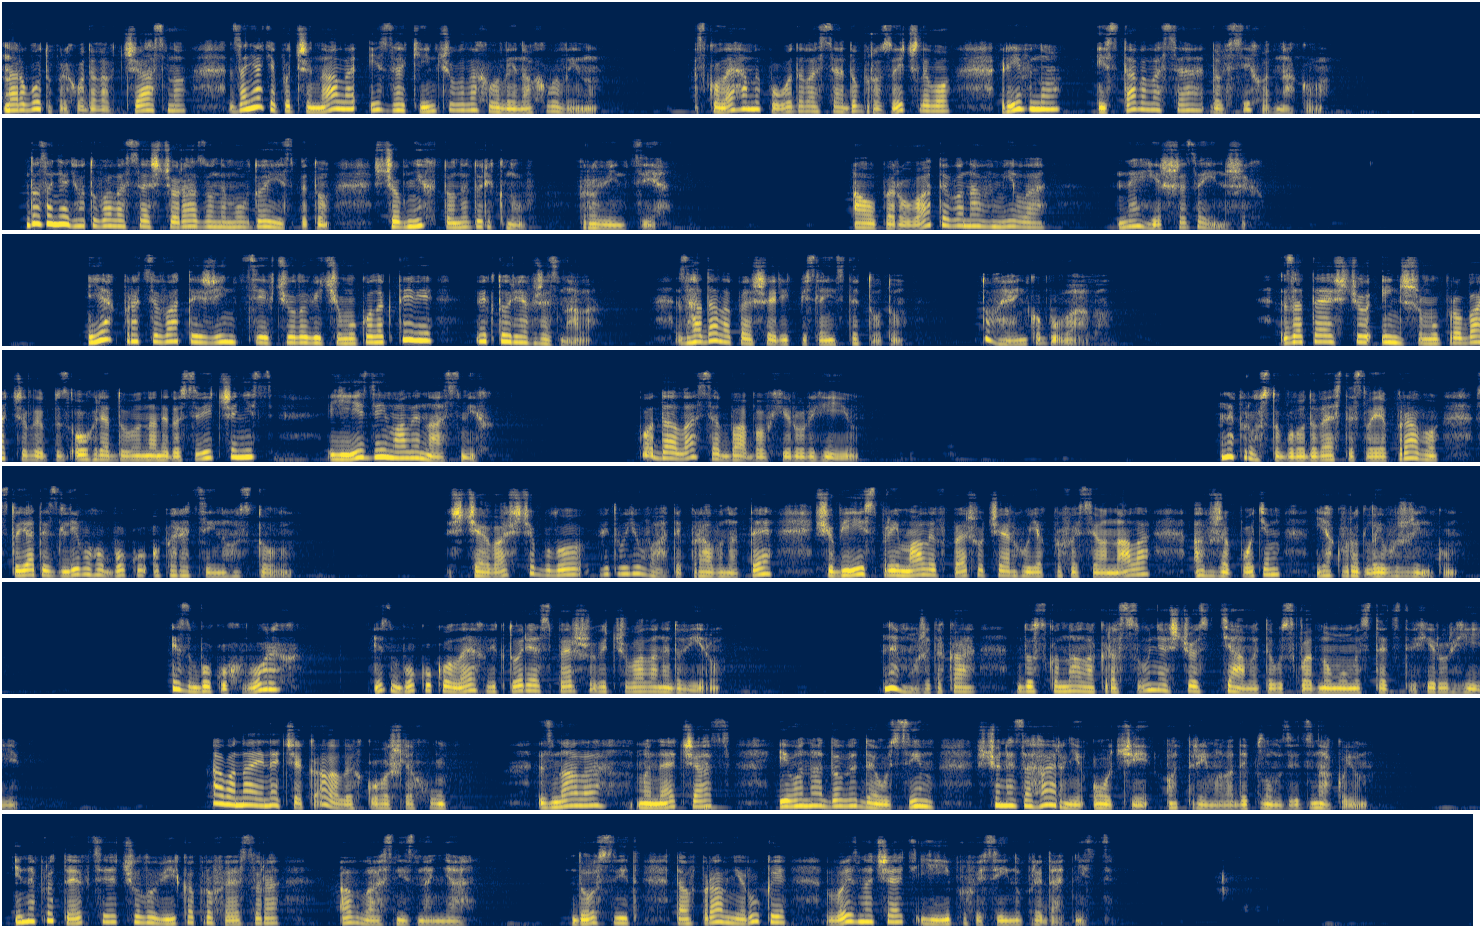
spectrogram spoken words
На роботу приходила вчасно, заняття починала і закінчувала хвилина хвилину. З колегами поводилася доброзичливо, рівно і ставилася до всіх однаково. До занять готувалася щоразу, немов до іспиту, щоб ніхто не дорікнув провінція. А оперувати вона вміла не гірше за інших. Як працювати жінці в чоловічому колективі, Вікторія вже знала. Згадала перший рік після інституту. Тугенько бувало. За те, що іншому пробачили б з огляду на недосвідченість, її здіймали насміх. Подалася баба в хірургію. Не просто було довести своє право стояти з лівого боку операційного столу. Ще важче було відвоювати право на те, щоб її сприймали в першу чергу як професіонала, а вже потім як вродливу жінку. І з боку хворих, і з боку колег Вікторія спершу відчувала недовіру. Не може така досконала красуня щось тямити у складному мистецтві хірургії. А вона й не чекала легкого шляху. Знала мене час, і вона доведе усім, що не за гарні очі отримала диплом з відзнакою. І не протекція чоловіка, професора, а власні знання. Досвід та вправні руки визначать її професійну придатність.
